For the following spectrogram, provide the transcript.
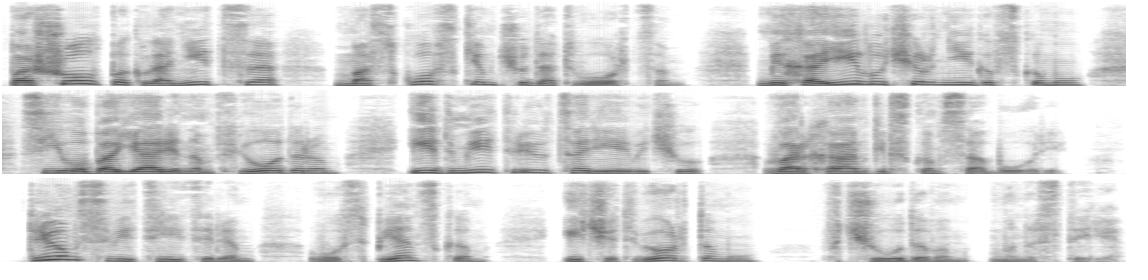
пошел поклониться московским чудотворцам, Михаилу Черниговскому с его боярином Федором и Дмитрию Царевичу в Архангельском соборе, трем святителям в Успенском и четвертому в Чудовом монастыре.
